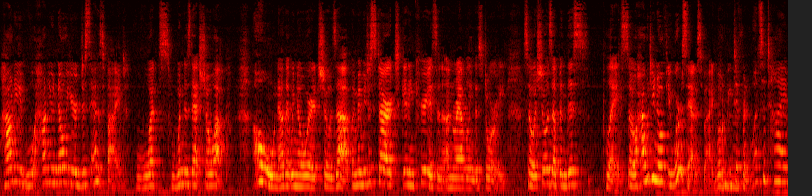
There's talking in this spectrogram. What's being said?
How do you how do you know you're dissatisfied? What's when does that show up? Oh, now that we know where it shows up, I mean, we just start getting curious and unraveling the story. So it shows up in this place. So how would you know if you were satisfied? What would be mm-hmm. different? What's the time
